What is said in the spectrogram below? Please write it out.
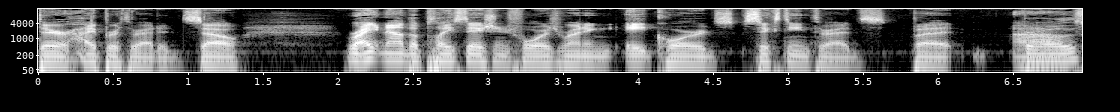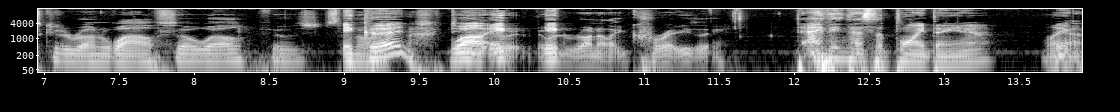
they're hyper threaded. So right now the PlayStation 4 is running eight cores, 16 threads, but uh, Bro, this could run WoW so well if it was. It normal. could? Dude, Well, it, it- would, it- would run it like crazy. I think that's the point, though. Yeah. Like Yeah.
